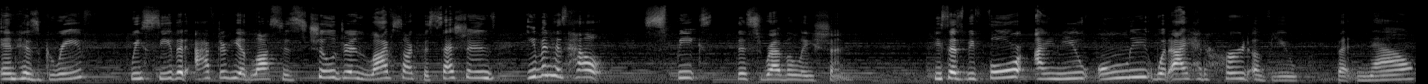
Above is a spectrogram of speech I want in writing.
in his grief, we see that after he had lost his children, livestock possessions, even his health, speaks this revelation. He says, Before I knew only what I had heard of you, but now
